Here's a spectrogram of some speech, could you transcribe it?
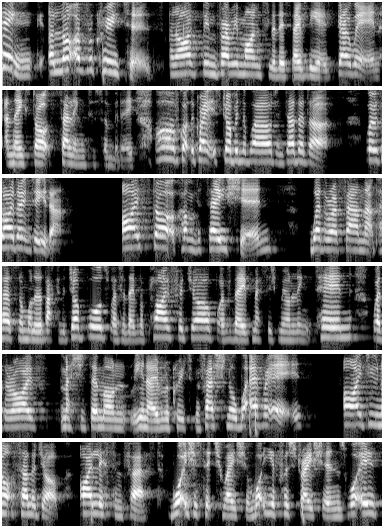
think a lot of recruiters, and I've been very mindful of this over the years, go in and they start selling to somebody. Oh, I've got the greatest job in the world and da da da. Whereas I don't do that. I start a conversation, whether I found that person on one of the back of the job boards, whether they've applied for a job, whether they've messaged me on LinkedIn, whether I've messaged them on, you know, Recruiter Professional, whatever it is. I do not sell a job. I listen first. What is your situation? What are your frustrations? What is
